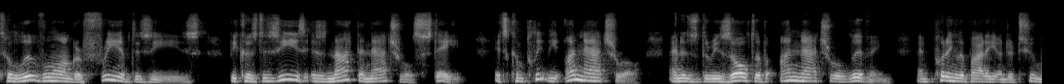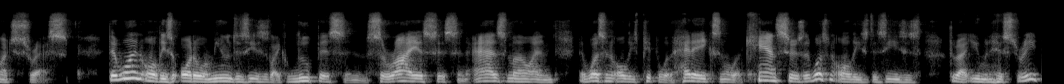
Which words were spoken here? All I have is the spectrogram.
to live longer free of disease because disease is not the natural state. It's completely unnatural and is the result of unnatural living and putting the body under too much stress there weren't all these autoimmune diseases like lupus and psoriasis and asthma, and there wasn't all these people with headaches and all the cancers. There wasn't all these diseases throughout human history.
